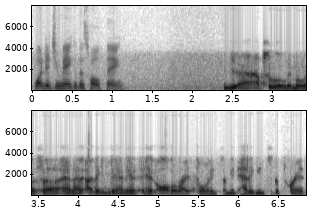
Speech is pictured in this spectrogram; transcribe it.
what did you make of this whole thing? Yeah, absolutely, Melissa. And I, I think Dan hit hit all the right points. I mean, heading into the print,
